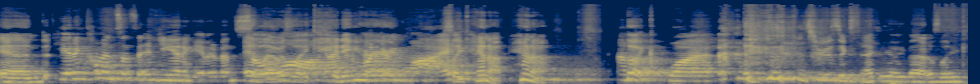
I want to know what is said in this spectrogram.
and He hadn't come in since the Indiana game. It had been so and I was long. like hitting her. Wondering why? It's like Hannah, Hannah. I'm look. like, what? she was exactly like that. I was like,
